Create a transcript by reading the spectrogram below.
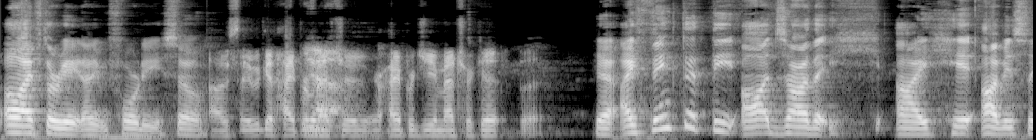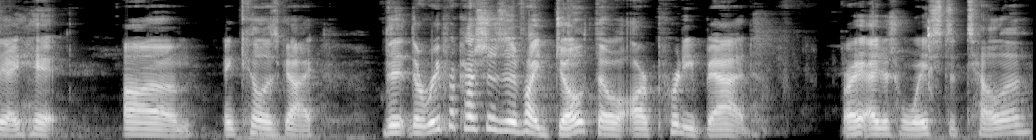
Oh, I have 38, not even 40. So, obviously we could hypermetric or hypergeometric it, but yeah, I think that the odds are that he- I hit obviously I hit um and kill his guy. The the repercussions if I don't though are pretty bad. Right? I just waste a tele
